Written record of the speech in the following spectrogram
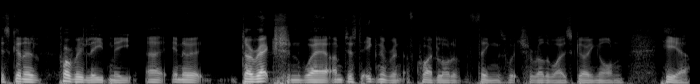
it's going to probably lead me uh, in a direction where I'm just ignorant of quite a lot of the things which are otherwise going on here.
